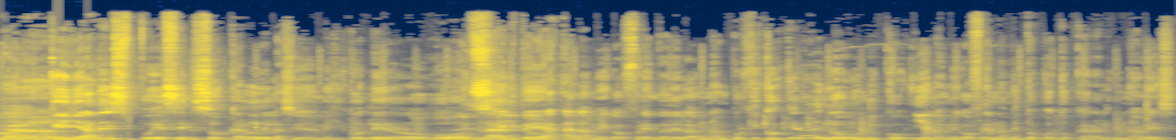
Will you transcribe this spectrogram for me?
no era. Que ya después el Zócalo de la Ciudad de México le robó la idea a la mega ofrenda de la UNAM, porque creo que era de lo único. Y en la mega ofrenda me tocó tocar alguna vez.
